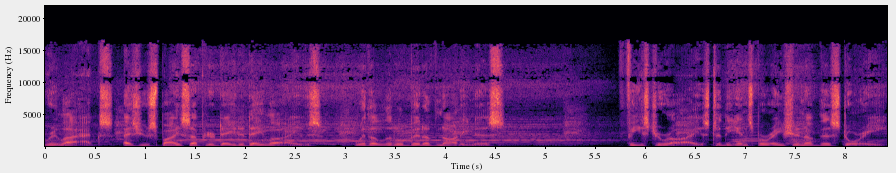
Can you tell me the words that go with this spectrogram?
Relax as you spice up your day to day lives with a little bit of naughtiness. Feast your eyes to the inspiration of this story,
